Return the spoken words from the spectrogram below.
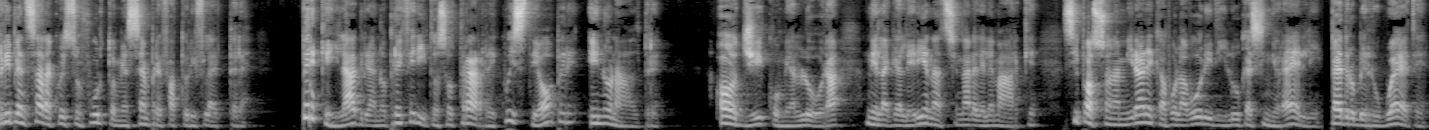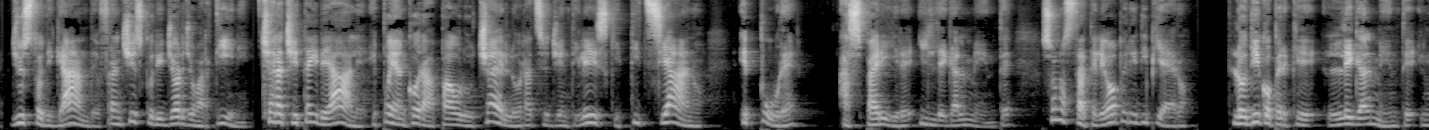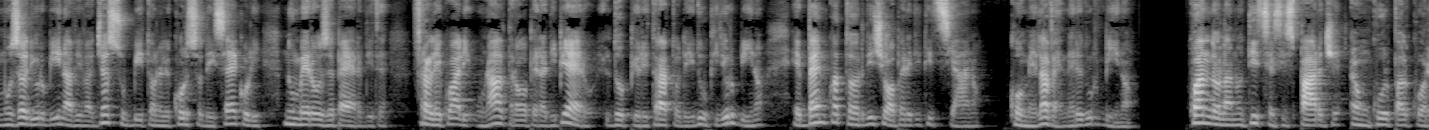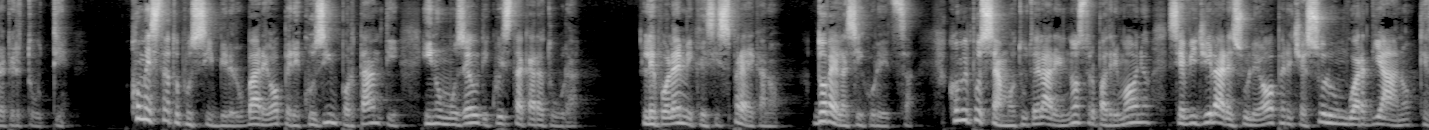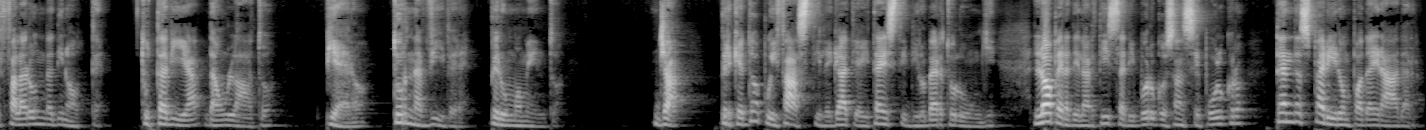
Ripensare a questo furto mi ha sempre fatto riflettere. Perché i ladri hanno preferito sottrarre queste opere e non altre? Oggi, come allora, nella Galleria Nazionale delle Marche si possono ammirare capolavori di Luca Signorelli, Pedro Berruguete, Giusto di Gande, Francesco di Giorgio Martini. C'è la città ideale e poi ancora Paolo Uccello, Orazio Gentileschi, Tiziano. Eppure, a sparire illegalmente, sono state le opere di Piero. Lo dico perché legalmente il Museo di Urbino aveva già subito nel corso dei secoli numerose perdite, fra le quali un'altra opera di Piero, il doppio ritratto dei duchi di Urbino, e ben 14 opere di Tiziano, come la Venere d'Urbino. Quando la notizia si sparge è un colpo al cuore per tutti. Come è stato possibile rubare opere così importanti in un museo di questa caratura? Le polemiche si sprecano. Dov'è la sicurezza? Come possiamo tutelare il nostro patrimonio se a vigilare sulle opere c'è solo un guardiano che fa la ronda di notte? Tuttavia, da un lato, Piero torna a vivere per un momento. Già, perché dopo i fasti legati ai testi di Roberto Lunghi, l'opera dell'artista di Borgo San Sepolcro tende a sparire un po' dai radar.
